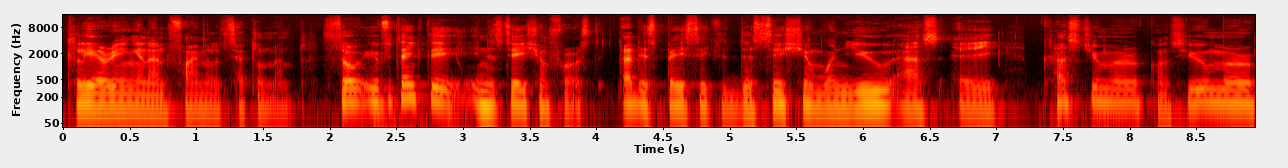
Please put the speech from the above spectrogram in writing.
clearing, and then final settlement. So if you take the initiation first, that is basically the decision when you, as a customer, consumer,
